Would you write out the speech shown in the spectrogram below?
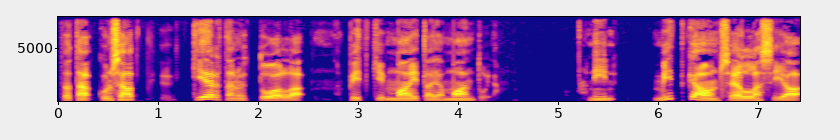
Tota, kun sä oot kiertänyt tuolla pitkin maita ja mantuja, niin mitkä on sellaisia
